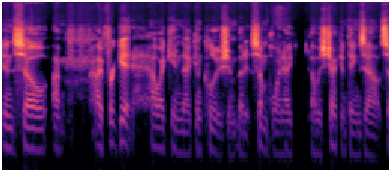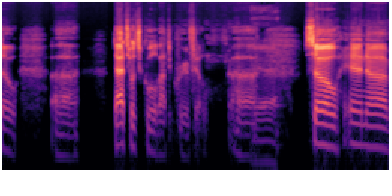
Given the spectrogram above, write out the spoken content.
and so i I forget how I came to that conclusion, but at some point I, I was checking things out. So uh, that's what's cool about the career field. Uh, Yeah. so and uh,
